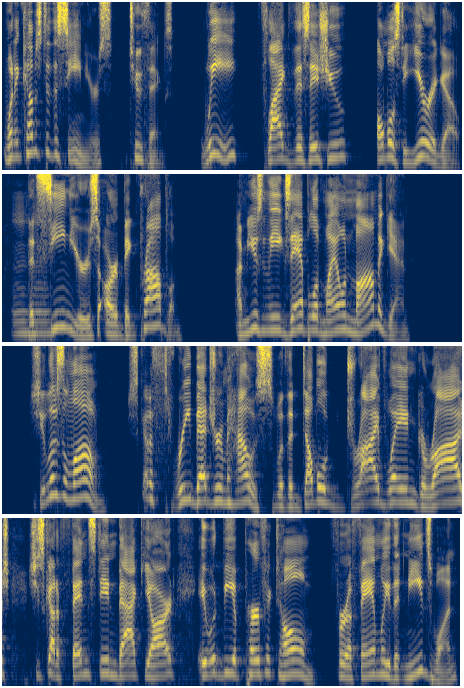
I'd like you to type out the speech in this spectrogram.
When it comes to the seniors, two things. We flagged this issue almost a year ago that mm-hmm. seniors are a big problem. I'm using the example of my own mom again. She lives alone. She's got a three bedroom house with a double driveway and garage. She's got a fenced in backyard. It would be a perfect home for a family that needs one,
